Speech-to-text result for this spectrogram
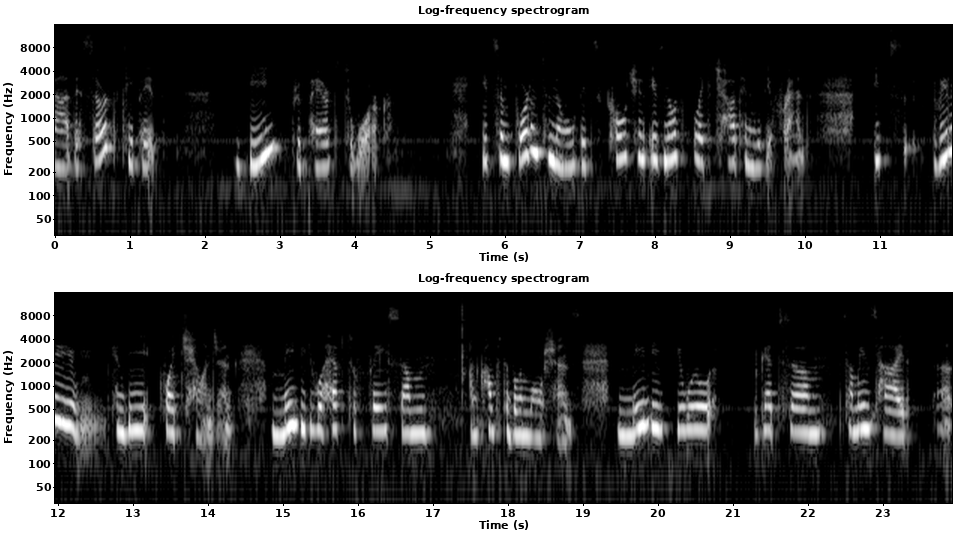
Uh, the third tip is be prepared to work. It's important to know that coaching is not like chatting with your friend. It's really mm, can be quite challenging. Maybe you will have to face some uncomfortable emotions. Maybe you will get um, some insight uh,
